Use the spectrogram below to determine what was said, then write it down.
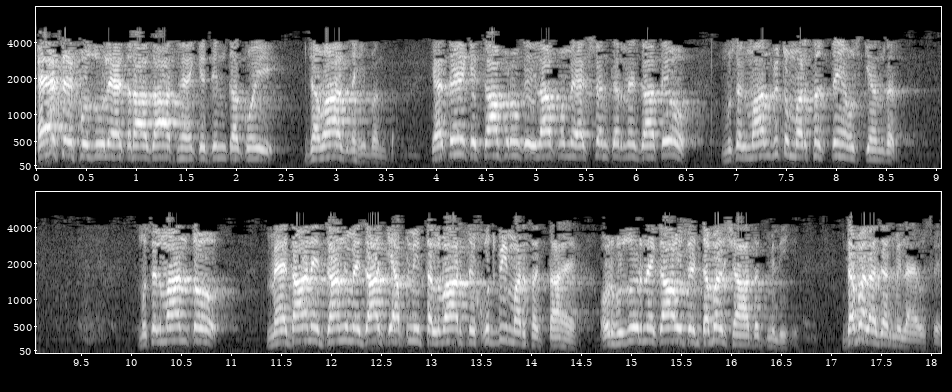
ایسے فضول اعتراضات ہیں کہ جن کا کوئی جواز نہیں بنتا۔ کہتے ہیں کہ کافروں کے علاقوں میں ایکشن کرنے جاتے ہو، مسلمان بھی تو مر سکتے ہیں اس کے اندر۔ مسلمان تو میدان جنگ میں جا کے اپنی تلوار سے خود بھی مر سکتا ہے۔ اور حضور نے کہا، اسے ڈبل شہادت ملی ہے۔ ڈبل اجر ملا ہے اسے۔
